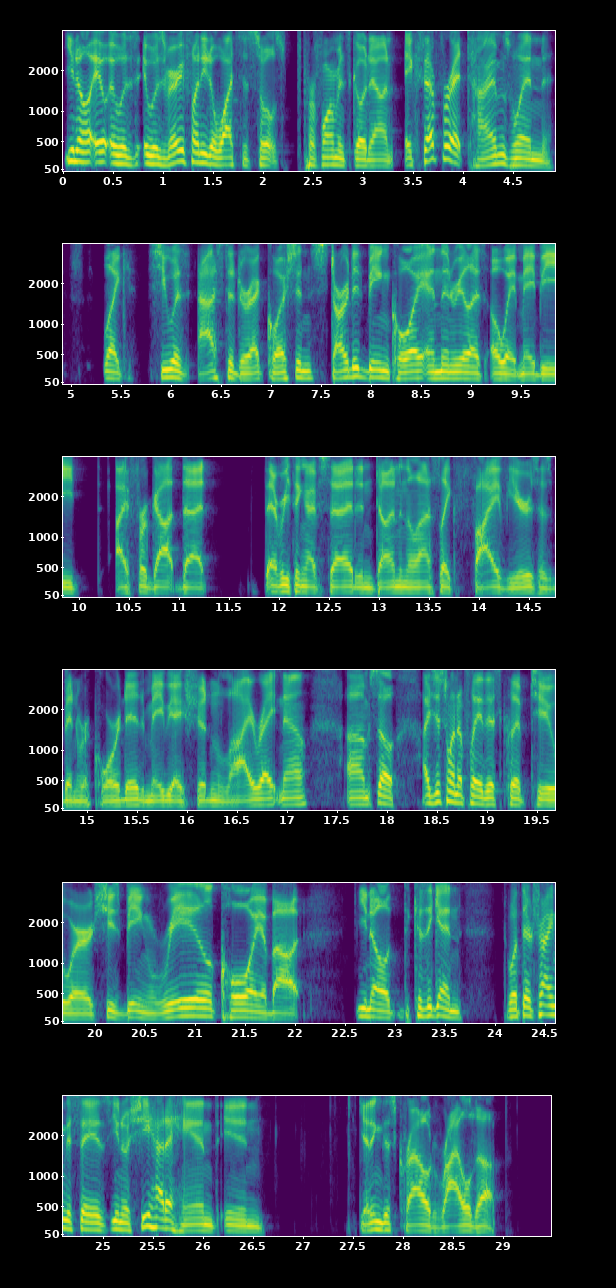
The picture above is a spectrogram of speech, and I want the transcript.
you know it, it was it was very funny to watch this performance go down. Except for at times when like she was asked a direct question, started being coy, and then realized, oh wait, maybe I forgot that everything I've said and done in the last like five years has been recorded. Maybe I shouldn't lie right now. Um, so I just want to play this clip too, where she's being real coy about, you know, because again, what they're trying to say is, you know, she had a hand in getting this crowd riled up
